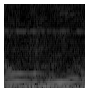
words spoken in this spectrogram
câu hiệu.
